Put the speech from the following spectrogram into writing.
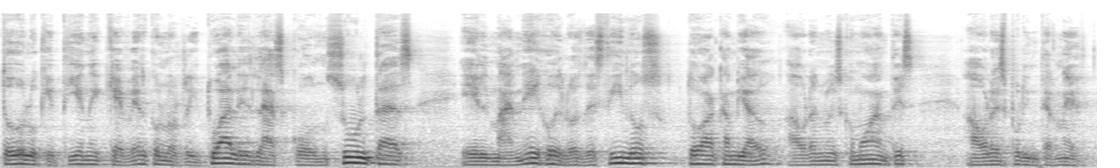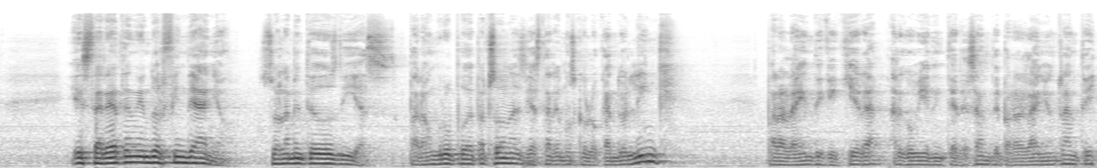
todo lo que tiene que ver con los rituales, las consultas, el manejo de los destinos, todo ha cambiado, ahora no es como antes, ahora es por internet. Estaré atendiendo el fin de año, solamente dos días, para un grupo de personas, ya estaremos colocando el link para la gente que quiera algo bien interesante para el año entrante.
